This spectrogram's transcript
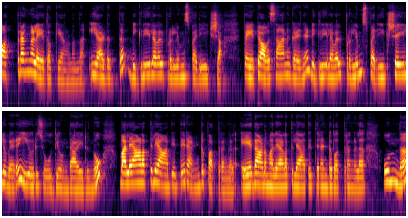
പത്രങ്ങൾ ഏതൊക്കെയാണെന്ന്. ഈ അടുത്ത് ഡിഗ്രി ലെവൽ പ്രിലിംസ് പരീക്ഷ. ഇപ്പോൾ ഏറ്റവും അവസാനം കഴിഞ്ഞ ഡിഗ്രി ലെവൽ പ്രിലിംസ് പരീക്ഷയിൽ വരെ ഈ ഒരു ചോദ്യം ഉണ്ടായിരുന്നു. മലയാളത്തിലെ ആദ്യത്തെ രണ്ട് പത്രങ്ങൾ. ഏതാണ് മലയാളത്തിലെ ആദ്യത്തെ രണ്ട് പത്രങ്ങൾ? ഒന്ന്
